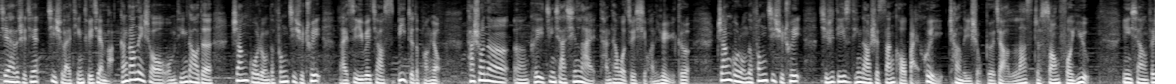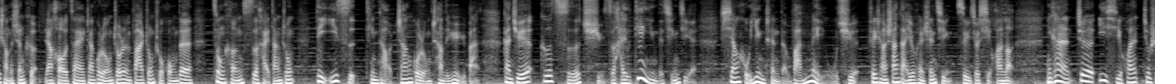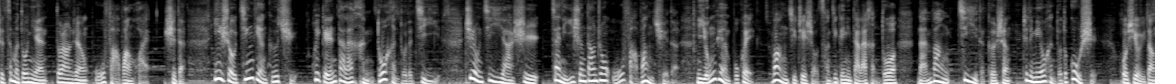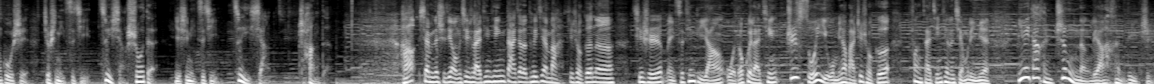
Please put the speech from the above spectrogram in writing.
接下来的时间继续来听推荐吧。刚刚那首我们听到的张国荣的《风继续吹》，来自一位叫 Speed 的朋友。他说呢，嗯，可以静下心来谈谈我最喜欢的粤语歌。张国荣的《风继续吹》，其实第一次听到是三口百惠唱的一首歌，叫《Last Song for You》，印象非常的深刻。然后在张国荣、周润发、钟楚红的《纵横四海》当中，第一次听到张国荣唱的粤语版，感觉歌词、曲子还有电影的情节相互映衬的完美无缺，非常伤感又很深情，所以就喜欢了。你看这一喜欢就是这么多年都让人无法忘怀。是的，一首经典歌曲会给人带来很多很多的记忆，这种记忆啊是在你一生当中无法忘却的，你永远不会忘记这首曾经给你带来很多难忘记忆的歌声。这里面有很多的故事，或许有一段故事就是你自己最想说的，也是你自己最想唱的。好，下面的时间我们继续来听听大家的推荐吧。这首歌呢，其实每次听比洋我都会来听。之所以我们要把这首歌放在今天的节目里面，因为它很正能量，很励志。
